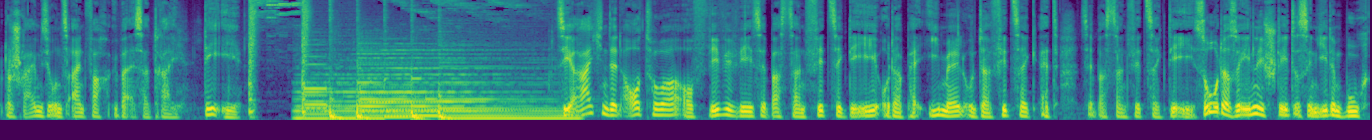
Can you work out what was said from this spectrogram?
oder schreiben Sie uns einfach über sr3.de. Sie erreichen den Autor auf www.sebastianfitzek.de oder per E-Mail unter fitzek.sebastianfitzek.de. So oder so ähnlich steht es in jedem Buch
